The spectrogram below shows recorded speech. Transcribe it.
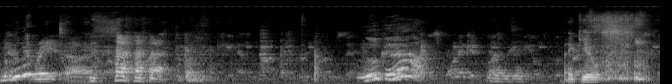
Great toss. Look out. That. Thank you.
